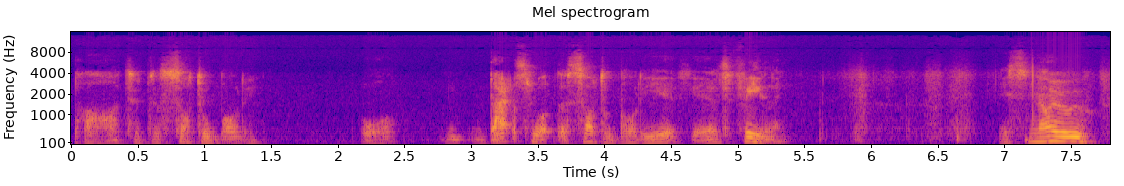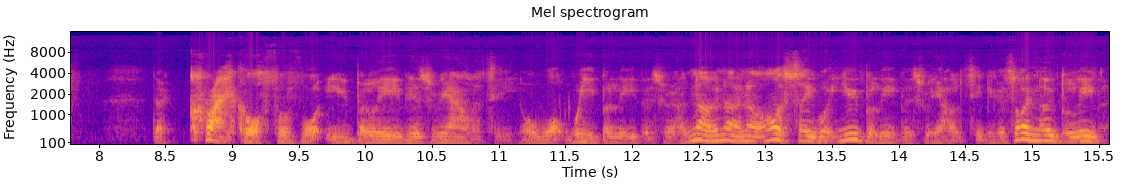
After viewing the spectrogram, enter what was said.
part of the subtle body, or that's what the subtle body is, yeah, it's feeling. It's no the crack off of what you believe is reality or what we believe is reality. No, no, no, I'll say what you believe is reality because I'm no believer.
